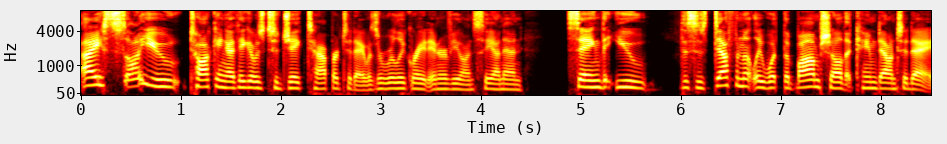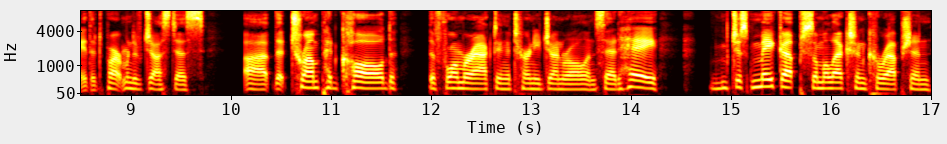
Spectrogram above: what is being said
I saw you talking, I think it was to Jake Tapper today. It was a really great interview on CNN saying that you, this is definitely what the bombshell that came down today, the Department of Justice, uh, that Trump had called the former acting attorney general and said, hey, just make up some election corruption.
